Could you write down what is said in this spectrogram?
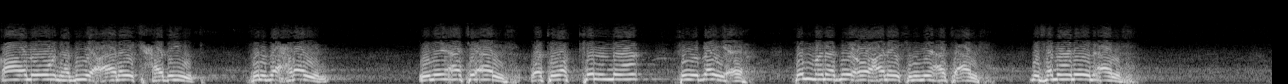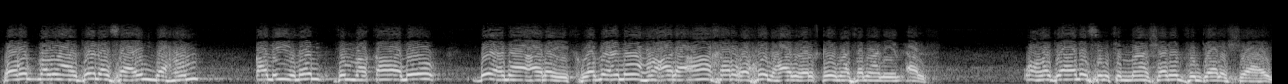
قالوا نبيع عليك حديد في البحرين بمائة ألف وتوكلنا في بيعه ثم نبيع عليك بمائة ألف بثمانين ألف. فربما جلس عندهم قليلا ثم قالوا بعنا عليك وبعناه على آخر وخذ هذه القيمة ثمانين ألف. وهو جالس يمكن ما شرب فنجان الشاي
